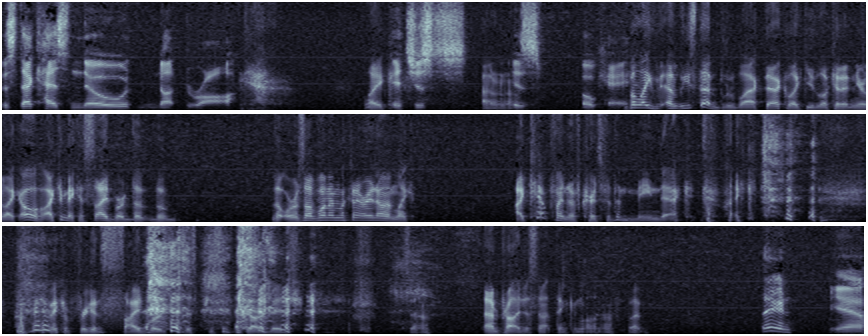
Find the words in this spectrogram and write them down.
this deck has no nut draw. Yeah. Like It just I don't know. is okay. But like at least that blue black deck, like you look at it and you're like, oh, I can make a sideboard. The the the Orzhov one I'm looking at right now, I'm like, I can't find enough cards for the main deck. like, I'm gonna make a friggin' sideboard for this piece of garbage. so, I'm probably just not thinking well enough. But Then, yeah,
